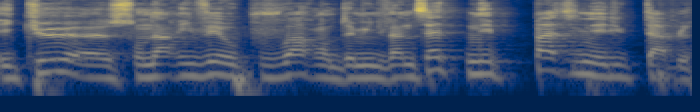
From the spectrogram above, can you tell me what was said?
et que euh, son arrivée au pouvoir en 2027 n'est pas inéluctable.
